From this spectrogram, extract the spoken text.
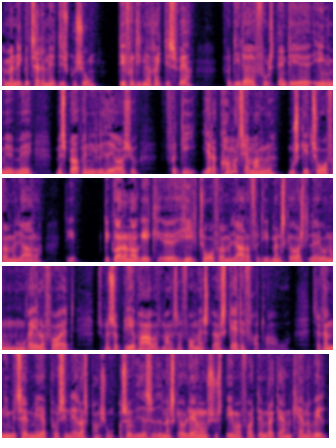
at man ikke vil tage den her diskussion, det er fordi, den er rigtig svær. Fordi der er jeg fuldstændig øh, enig med, med, med spørgpanelet her også jo. Fordi, ja, der kommer til at mangle måske 42 milliarder. Det, det gør der nok ikke øh, helt 42 milliarder, fordi man skal også lave nogle, nogle regler for, at hvis man så bliver på arbejdsmarkedet, så får man et større skattefradrag så kan man lige betale mere på sin alderspension og så videre, så videre. Man skal jo lave nogle systemer for, at dem, der gerne kan og vil,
